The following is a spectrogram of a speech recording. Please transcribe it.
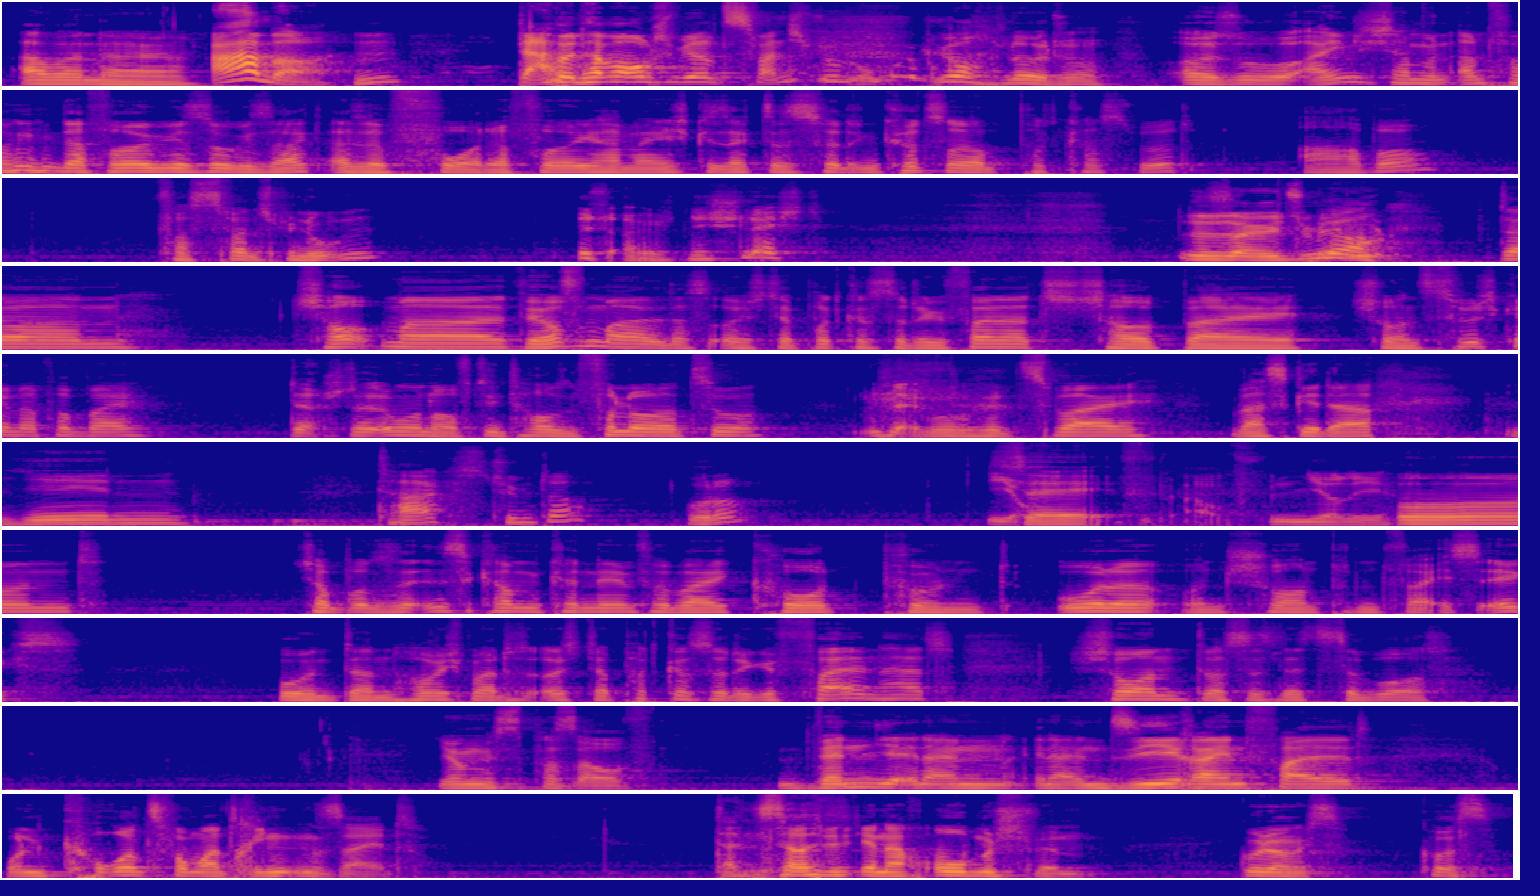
Aber naja. Aber Hm? damit haben wir auch schon wieder 20 Minuten umgebracht. Ja, Leute, also eigentlich haben wir am Anfang der Folge so gesagt, also vor der Folge haben wir eigentlich gesagt, dass es heute ein kürzerer Podcast wird. Aber fast 20 Minuten ist eigentlich nicht schlecht. Das ist eigentlich ziemlich Ja, gut. dann Schaut mal, wir hoffen mal, dass euch der Podcast heute gefallen hat. Schaut bei Sean's Twitch-Kanal vorbei. Der stellt immer noch auf die 1000 Follower zu. Black 2, was geht ab? Jeden Tag streamt er, oder? Jo, Safe. Auf Nierli. Und schaut bei unseren Instagram-Kanälen vorbei, code.ole und sean.weißx. Und dann hoffe ich mal, dass euch der Podcast heute gefallen hat. Sean, du hast das letzte Wort. Jungs, pass auf. Wenn ihr in einen, in einen See reinfallt, und kurz vorm Ertrinken seid, dann solltet ihr nach oben schwimmen. Gut, Jungs, Kuss.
